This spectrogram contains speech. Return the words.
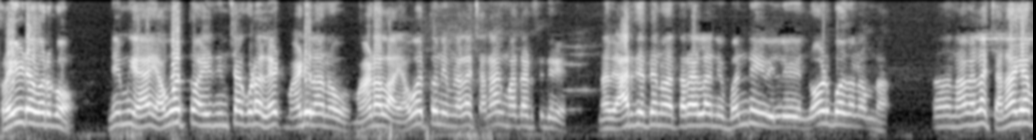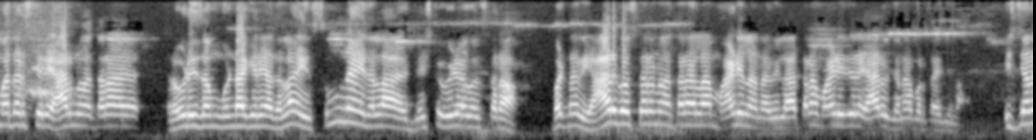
ಫ್ರೈಡೆ ವರ್ಗು ನಿಮ್ಗೆ ಯಾವತ್ತು ಐದ್ ನಿಮಿಷ ಕೂಡ ಲೇಟ್ ಮಾಡಿಲ್ಲ ನಾವು. ಮಾಡಲ್ಲ. ಯಾವತ್ತು ನಿಮ್ನೆಲ್ಲ ಚೆನ್ನಾಗಿ ಮಾತಾಡ್ಸಿದಿರಿ ನಾವ್ ಯಾರ ಜೊತೆನೂ ಆ ತರ ಎಲ್ಲ ನೀವು ಬಂದು ಇಲ್ಲಿ ನೋಡ್ಬೋದು ನಮ್ನ. ಆ, ನಾವೆಲ್ಲ ಚೆನ್ನಾಗೇ ಮಾತಾಡ್ಸ್ತೀರಿ. ಯಾರನ್ನು ಆ ತರ ರೌಡಿಸಮ್ ಗುಂಡಾಗಿರಿ ಅದೆಲ್ಲ ಸುಮ್ನೆ ಇದೆಲ್ಲ ಜಸ್ಟ್ ವಿಡಿಯೋಗೋಸ್ಕರ ಬಟ್ ನಾವ್ ಯಾರಿಗೋಸ್ಕರನೂ ಆ ತರ ಎಲ್ಲ ಮಾಡಿಲ್ಲ. ನಾವಿಲ್ಲ ಆ ತರ ಮಾಡಿದಿರ ಯಾರು ಜನ ಬರ್ತಾ ಇದ್ದಿಲ್ಲ. ಇಷ್ಟು ಜನ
